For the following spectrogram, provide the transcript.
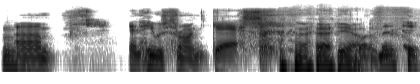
Hmm. Um, and he was throwing gas. yeah. But then he,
